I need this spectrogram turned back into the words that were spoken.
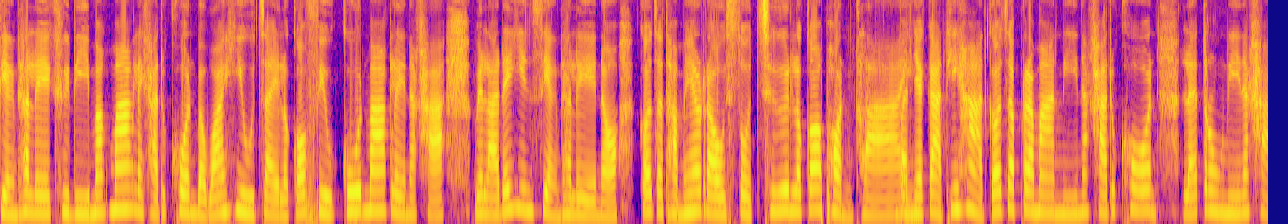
เสียงทะเลคือดีมากๆเลยค่ะ ทุกคนแบบว่าฮิวใจแล้วก็ฟิลกูดมากเลยนะคะ เวลาได้ยินเสียงทะเลเนาะก็จะทำให้เราสดชื่นแล้วก็ผ่อนคลาย บรรยากาศที่หาดก็จะประมาณนี้นะคะ ทุกคนและตรงนี้นะคะ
